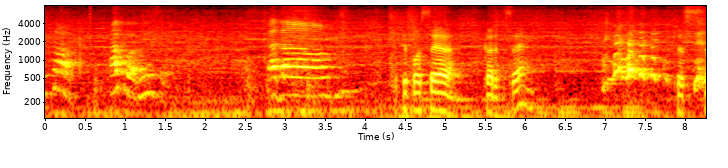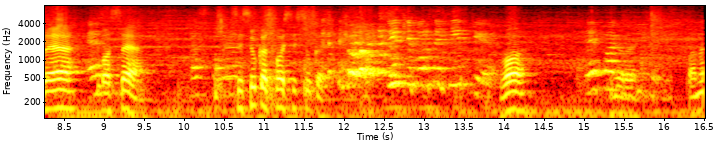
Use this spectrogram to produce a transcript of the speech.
Paskau. Ako, visą. Tada. Tipo se, kartse. Čia Шосе, фосе. Сісюка, сфо, сісюка. Тітки, порте, тітки. Во. Де пане?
